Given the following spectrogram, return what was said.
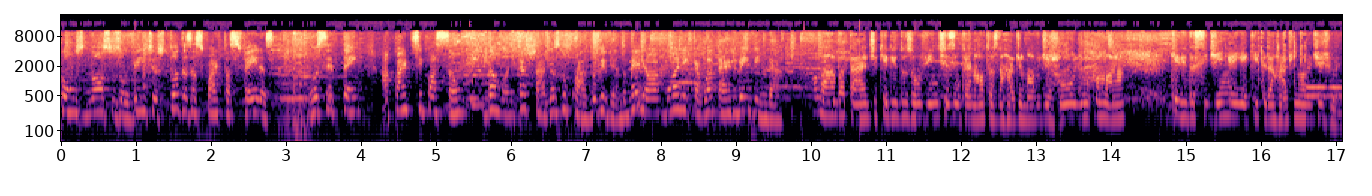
com os nossos ouvintes, todas as quartas-feiras, você tem a participação da Mônica Chagas no quadro Vivendo Melhor. Mônica, boa tarde, bem-vinda. Olá, boa tarde, queridos ouvintes internautas da Rádio 9 de Julho. Olá, querida Cidinha e equipe da Rádio 9 de Julho.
